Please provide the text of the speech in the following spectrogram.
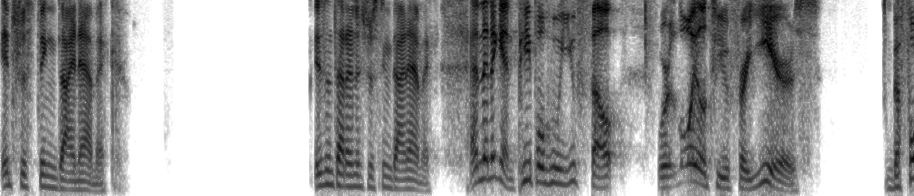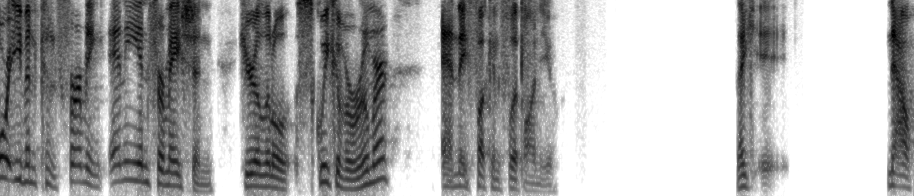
interesting dynamic? Isn't that an interesting dynamic? And then again, people who you felt were loyal to you for years, before even confirming any information, hear a little squeak of a rumor, and they fucking flip on you. Like, eh, now,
